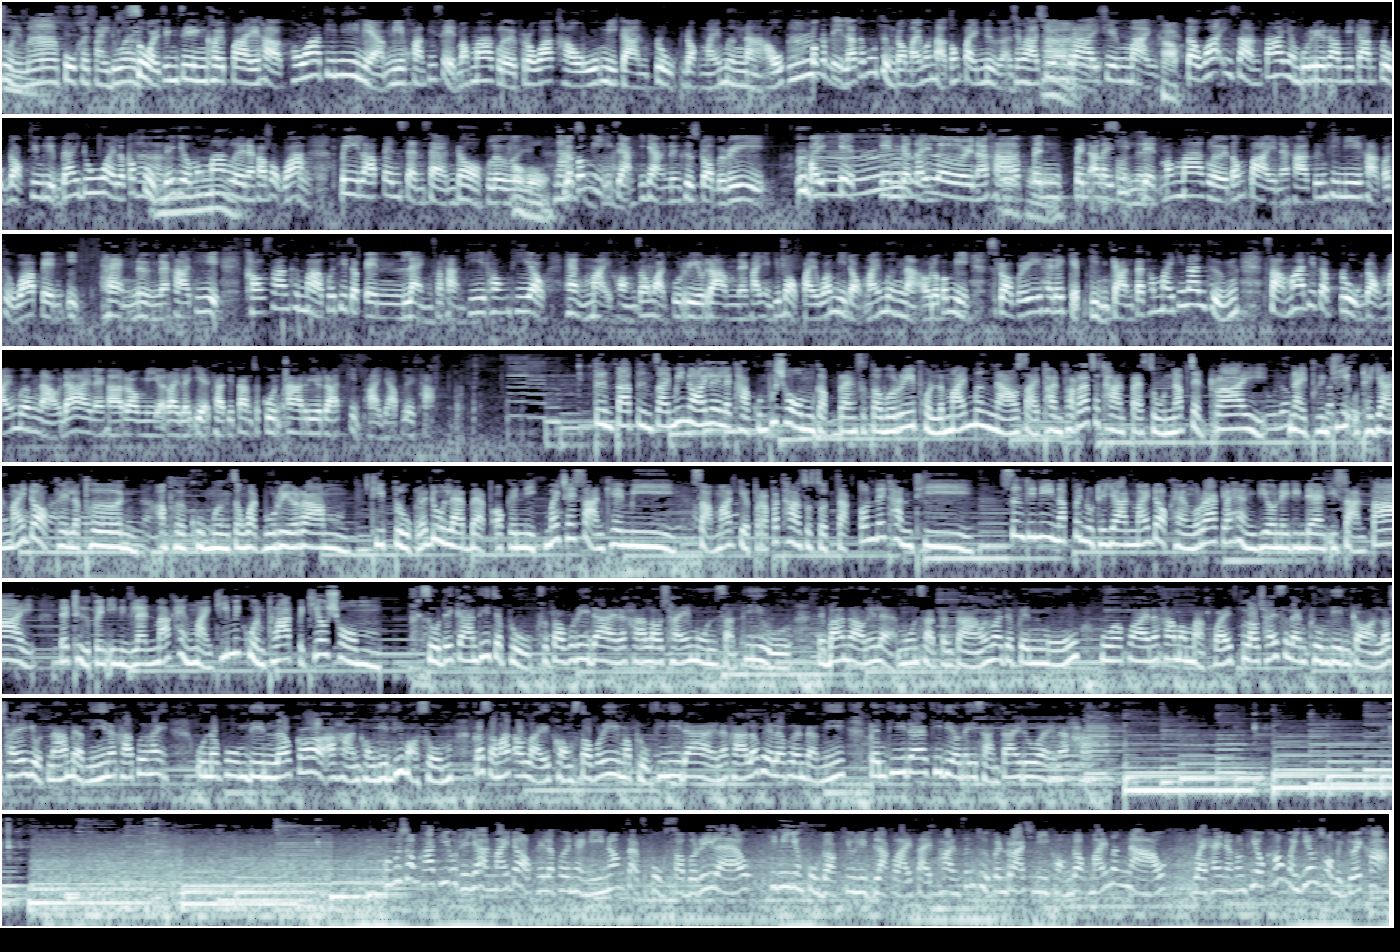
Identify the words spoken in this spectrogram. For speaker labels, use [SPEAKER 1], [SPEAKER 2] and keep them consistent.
[SPEAKER 1] สวยมากปูเคยไปด้วย
[SPEAKER 2] สวยจริง ๆ เคยไปค่ะ เพราะว่าที่นี่เนี่ยมีความพิเศษมากๆเลย เพราะว่าเขามีการปลูกดอกไม้เมืองหนาว
[SPEAKER 1] อืม
[SPEAKER 2] ปกติแล้วถ้าพูดถึงดอกไม้เมืองหนาวต้องไปเหนือใช่ไหมคะเชียงรายเชียงใหม่
[SPEAKER 3] ครับ
[SPEAKER 2] แต่ว่าอีสานใต้อย่างบุรีรัมย์มีการปลูกดอกทิวลิปได้ด้วย แล้วก็ปลูกได้เยอะมากๆเลยนะคะ บอกว่าปีละเป็นแสนแสนๆดอกเลย
[SPEAKER 3] โอ้โห
[SPEAKER 2] แล้วก็มีอีกอย่างอีกอย่างหนึ่งคือสตรอเบอรี่ ไปเก็บกินกันได้เลยนะคะ
[SPEAKER 3] โอ้โห
[SPEAKER 2] เป็นเป็นอะไรที่
[SPEAKER 1] สดๆเลย
[SPEAKER 2] เด็ดมาก ๆ เลยต้องไปนะคะ ซึ่งที่นี่ค่ะก็ถือว่าเป็นอีกแห่งหนึ่งนะคะ ที่เขาสร้างขึ้นมาเพื่อที่จะเป็นแหล่งสถานที่ท่องเที่ยว แห่งใหม่ของจังหวัดบุรีรัมย์นะคะ อย่างที่บอกไปว่ามีดอกไม้เมืองหนาวแล้วก็มีสตรอเบอรี่ให้ได้เก็บกินกัน แต่ทำไมที่นั่นถึงสามารถที่จะปลูกดอกไม้เมืองหนาวได้นะคะ เรามีรายละเอียดค่ะติดตามสกุลอารีรัตน์กิจพายัพเลยค่ะ
[SPEAKER 4] ตื่นตาตื่นใจไม่น้อยเลยแหละค่ะคุณผู้ชม กับแปลงสตรอเบอรี่ผลไม้เมืองหนาวสายพันธุ์พระราชทาน 80 นับ 7 ไร่ ในพื้นที่อุทยานไม้ดอกเพลเพลินอำเภอคูเมืองจังหวัดบุรีรัมย์ที่ปลูกและดูแลแบบออร์แกนิกไม่ใช้สารเคมี สามารถเก็บรับประทานสดๆ จากต้นได้ทันที ซึ่งที่นี่นับเป็นอุทยานไม้ดอกแห่งแรกและแห่งเดียวในดินแดนอีสานใต้ และถือเป็นอีกหนึ่งแลนด์มาร์คแห่งใหม่ที่ไม่ควรพลาดไปเที่ยวชม
[SPEAKER 5] สูตรในการที่จะปลูกสตรอเบอรี่ได้นะคะ เราใช้มูลสัตว์ที่อยู่ในบ้านเรานี่แหละ มูลสัตว์ต่างๆ ไม่ว่าจะเป็นหมูวัวควายนะคะ มาหมักไว้ เราใช้แสลนคลุมดินก่อน เราใช้หยดน้ำแบบนี้นะคะ เพื่อให้อุณหภูมิดินแล้วก็อาหารของดินที่เหมาะสม ก็สามารถเอาไหลของสตรอเบอรี่มาปลูกที่นี่ได้นะคะ แล้วเพลเพลินแบบนี้เป็นที่แรกที่เดียวในอีสานใต้ด้วยนะคะ
[SPEAKER 4] ผู้ชมคะที่อุทยานไม้ดอกเพลเพลินแห่งนี้นอกจากจะปลูกสตรอเบอรี่แล้ว ที่นี่ยังปลูกดอกทิวลิปหลากหลายสายพันธุ์ซึ่งถือเป็นราชินีของดอกไม้เมืองหนาว ไว้ให้นักท่องเที่ยวเข้ามาเยี่ยมชมอีกด้วยค่ะ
